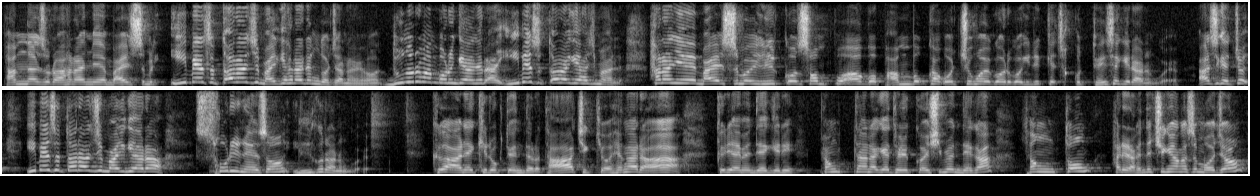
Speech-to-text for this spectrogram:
밤낮으로 하나님의 말씀을 입에서 떠나지 말게 하라는 거잖아요. 눈으로만 보는 게 아니라 입에서 떠나게 하지 말래. 하나님의 말씀을 읽고 선포하고 반복하고 중얼거리고 이렇게 자꾸 되새기라는 거예요. 아시겠죠? 입에서 떠나지 말게 하라. 소리 내서 읽으라는 거예요. 그 안에 기록된 대로 다 지켜 행하라. 그리하면 내 길이 평탄하게 될 것이면 내가 형통하리라. 근데 중요한 것은 뭐죠?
